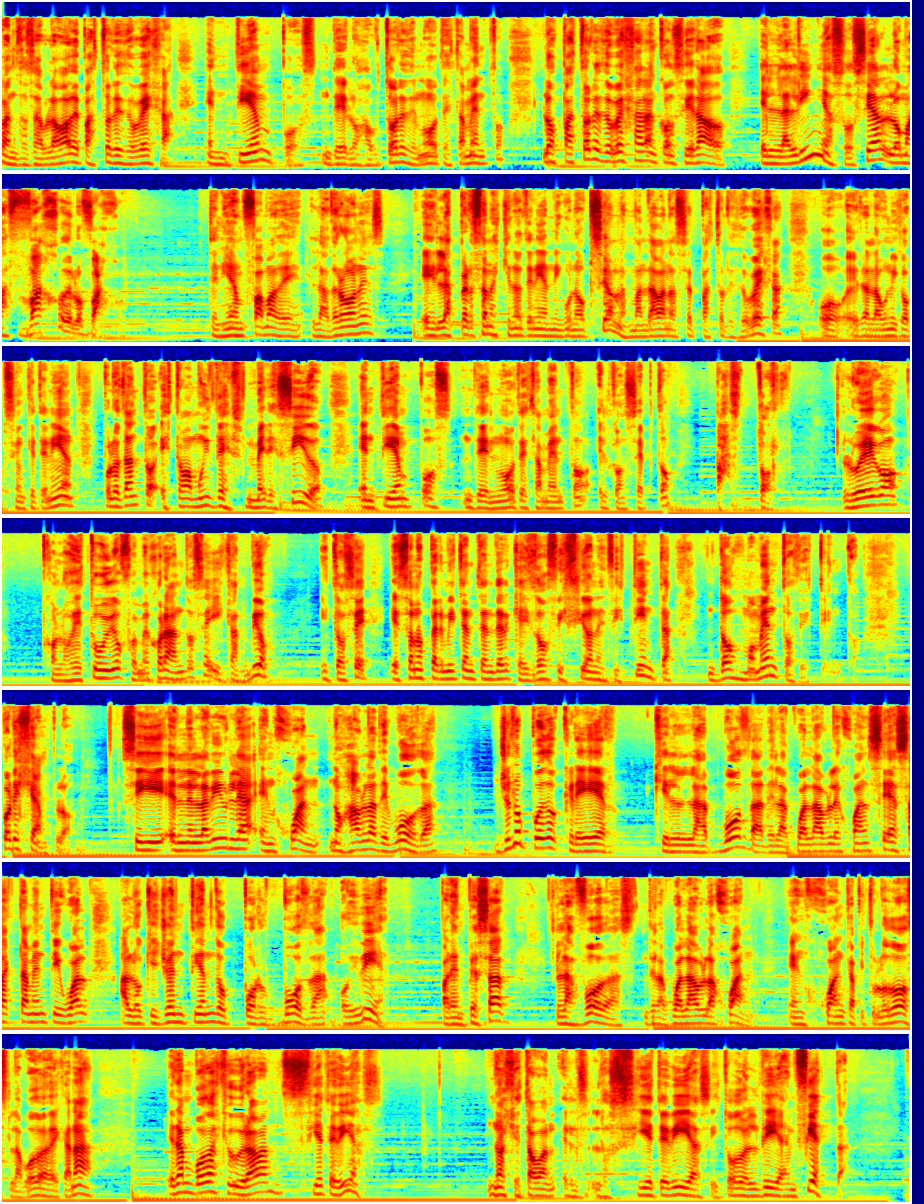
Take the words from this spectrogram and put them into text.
cuando se hablaba de pastores de ovejas en tiempos de los autores del Nuevo Testamento, los pastores de ovejas eran considerados en la línea social lo más bajo de los bajos. Tenían fama de ladrones, eh, las personas que no tenían ninguna opción las mandaban a ser pastores de ovejas o era la única opción que tenían. Por lo tanto, estaba muy desmerecido en tiempos del Nuevo Testamento el concepto pastor. Luego, con los estudios fue mejorándose y cambió. Entonces, eso nos permite entender que hay dos visiones distintas, dos momentos distintos. Por ejemplo, si en la Biblia, en Juan, nos habla de boda, yo no puedo creer que la boda de la cual habla Juan sea exactamente igual a lo que yo entiendo por boda hoy día. Para empezar, las bodas de la cual habla Juan en Juan capítulo 2, la boda de Caná, eran bodas que duraban siete días. No es que estaban los siete días y todo el día en fiesta,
